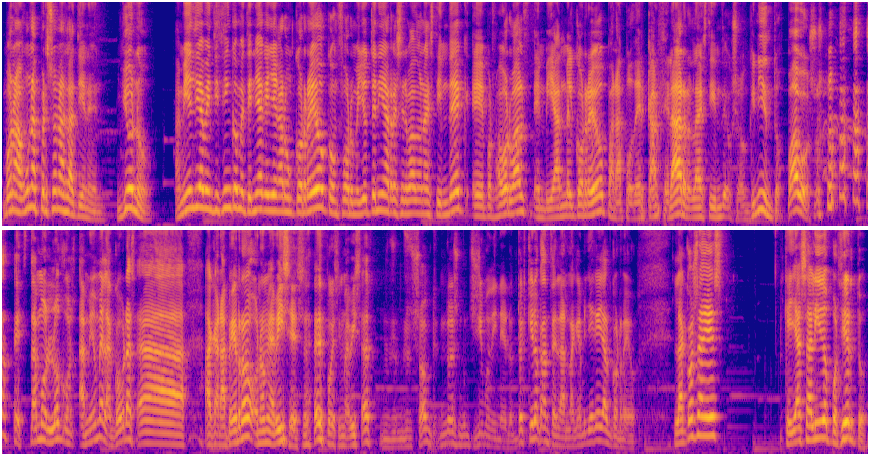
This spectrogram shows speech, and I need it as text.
Bueno, algunas personas la tienen. Yo no. A mí el día 25 me tenía que llegar un correo conforme yo tenía reservado una Steam Deck. Eh, por favor, Valve, enviadme el correo para poder cancelar la Steam Deck. Son 500 pavos. Estamos locos. A mí o me la cobras a, a caraperro o no me avises. pues si me avisas, no es muchísimo dinero. Entonces quiero cancelarla, que me llegue ya el correo. La cosa es que ya ha salido, por cierto,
